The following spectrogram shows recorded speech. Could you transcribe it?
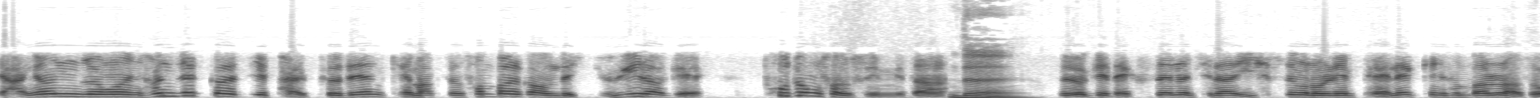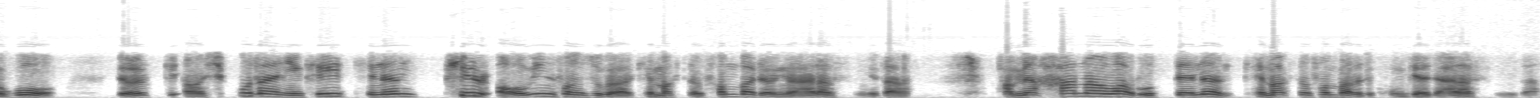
양현종은 현재까지 발표된 개막전 선발 가운데 유일하게 토종 선수입니다. 네. 여기 넥센은 지난 20승을 올린 베네킨 선발로 나서고 10개, 어, 19단인 KT는 필 어윈 선수가 개막전 선발 영입 안 왔습니다. 반면 하나와 롯데는 개막전 선발을 공개하지 않았습니다.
